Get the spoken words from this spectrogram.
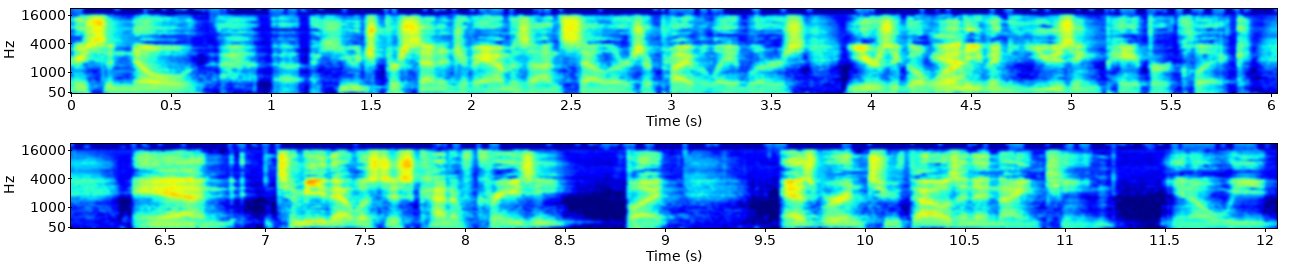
I used to know a huge percentage of Amazon sellers or private labelers years ago weren't even using pay per click. And yeah. to me, that was just kind of crazy. But as we're in 2019, you know, we've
